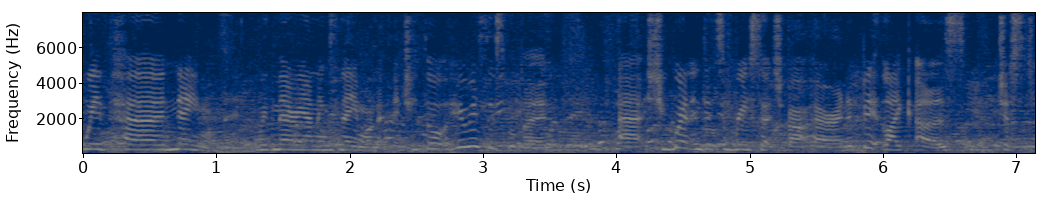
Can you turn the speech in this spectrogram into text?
with her name on it, with Mary Anning's name on it. And she thought, who is this woman? Uh, she went and did some research about her, and a bit like us, just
